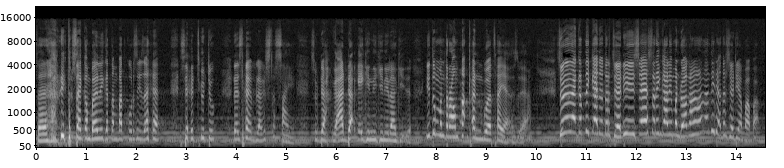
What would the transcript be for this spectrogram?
Saya, hari itu saya kembali ke tempat kursi saya. Saya duduk dan saya bilang selesai. Sudah nggak ada kayak gini-gini lagi. Itu mentraumakan buat saya. Saudara ketika itu terjadi saya sering kali mendoakan oh, nanti tidak terjadi apa-apa.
